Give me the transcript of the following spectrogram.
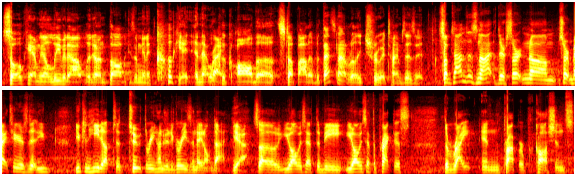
So okay, I'm going to leave it out, let it unthaw because I'm going to cook it, and that will Right. cook all the stuff out of it. But that's not really true at times, is it? Sometimes it's not. There's certain um, certain bacteria that you you can heat up to two, three hundred degrees and they don't die. Yeah. So you always have to be you always have to practice the right and proper precautions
